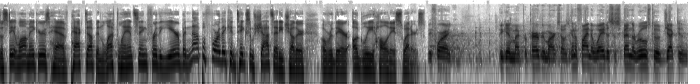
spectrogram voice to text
So state lawmakers have packed up and left Lansing for the year, but not before they could take some shots at each other over their ugly holiday sweaters. Before I begin my prepared remarks, I was going to find a way to suspend the rules to object to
